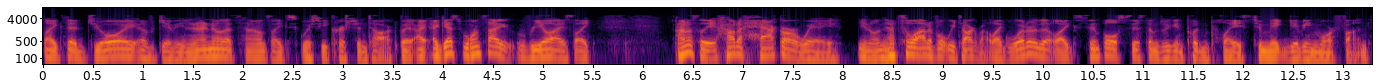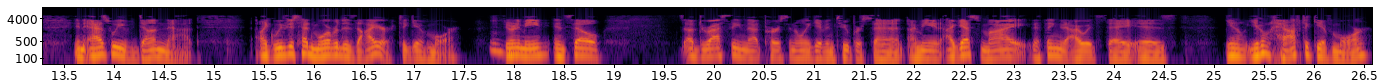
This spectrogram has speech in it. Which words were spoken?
like the joy of giving, and I know that sounds like squishy Christian talk, but I, I guess once I realized like honestly how to hack our way, you know, and that's a lot of what we talk about. Like what are the like simple systems we can put in place to make giving more fun? And as we've done that, like we've just had more of a desire to give more. You know mm-hmm. what I mean? And so addressing that person only giving 2%, I mean, I guess my, the thing that I would say is, you know, you don't have to give more,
